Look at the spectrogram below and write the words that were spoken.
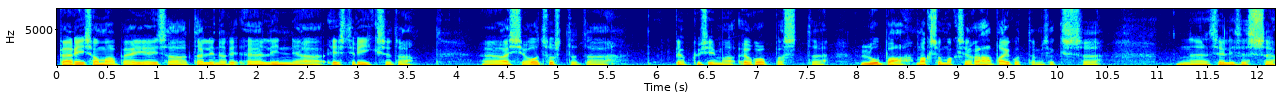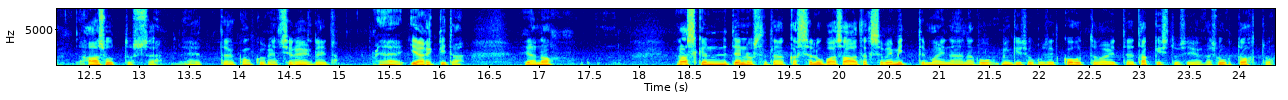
päris omapäi ei saa Tallinna linn ja Eesti riik seda asja otsustada. Peab küsima Euroopast luba maksumaksja raha paigutamiseks sellisesse asutusse, et konkurentsireegleid järgida. ja noh, raske on nüüd ennustada, kas see luba saadakse või mitte, ma ei näe nagu mingisuguseid kohutavaid takistusi ega suurt ohtu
